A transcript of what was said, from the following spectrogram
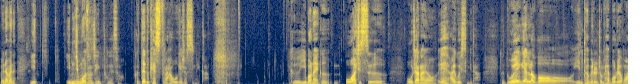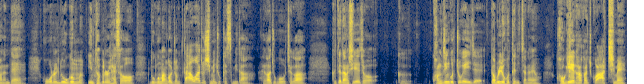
왜냐면 이 임진모 선생님 통해서 그때도 게스트를 하고 계셨으니까. 그 이번에 그 오아시스 오잖아요. 예, 알고 있습니다. 그 노엘 갤러거 인터뷰를 좀 해보려고 하는데 그거를 녹음 인터뷰를 해서 녹음한 걸 좀 따와 주시면 좋겠습니다. 해가지고 제가 그때 당시에 저 그 광진구 쪽에 이제 W 호텔 있잖아요. 거기에 가가지고 아침에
